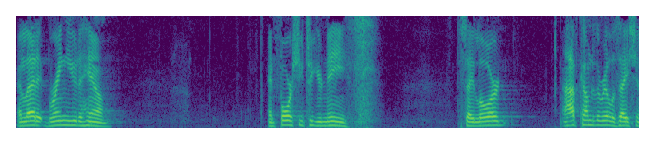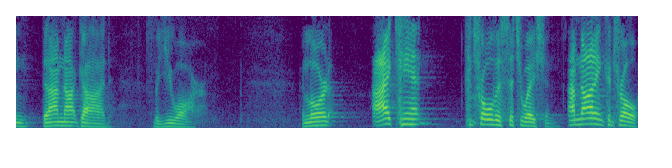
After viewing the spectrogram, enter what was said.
and let it bring you to Him and force you to your knees to say, Lord, I've come to the realization that I'm not God, but you are. And Lord, I can't control this situation. I'm not in control.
